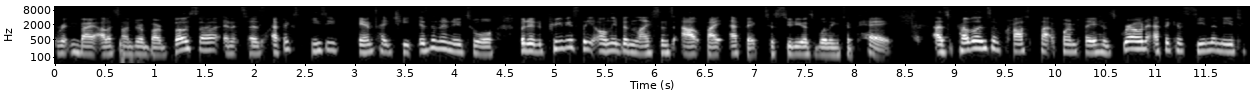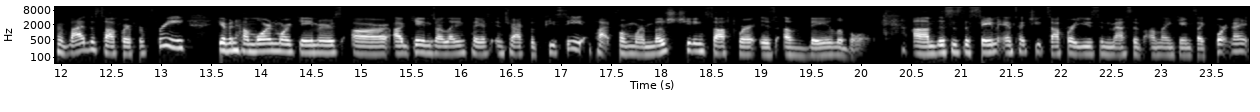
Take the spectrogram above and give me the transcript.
written by Alessandro Barbosa and it says Epic's easy anti-cheat isn't a new tool but it had previously only been licensed out by Epic to studios willing to pay. As the prevalence of cross-platform play has grown Epic has seen the need to provide the software for free given how more and more gamers are uh, games are letting players interact with PC a platform where most cheating software is available. Um, this is the same anti-cheat software used in massive online games like Fortnite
